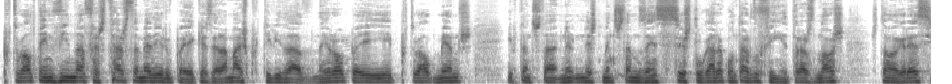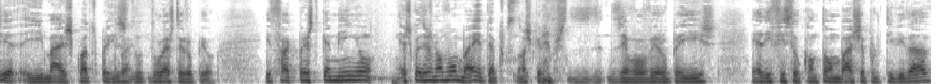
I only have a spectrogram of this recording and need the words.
Portugal tem vindo a afastar-se da média europeia, quer dizer, há mais produtividade na Europa e Portugal menos, e portanto, está, neste momento estamos em sexto lugar a contar do fim. Atrás de nós estão a Grécia e mais quatro países do, do leste europeu. E, de facto, para este caminho as coisas não vão bem, até porque se nós queremos desenvolver o país, é difícil com tão baixa produtividade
